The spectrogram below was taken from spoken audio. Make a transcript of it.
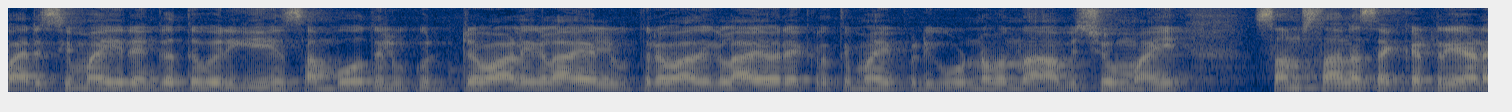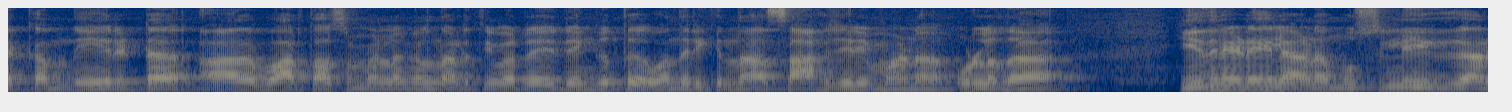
പരസ്യമായി രംഗത്ത് വരികയും സംഭവത്തിൽ കുറ്റവാളികളായ ഉത്തരവാദികളായവരെ കൃത്യമായി പിടികൂടണമെന്ന ആവശ്യവുമായി സംസ്ഥാന സെക്രട്ടറി അടക്കം നേരിട്ട് വാർത്താസമ്മേളനങ്ങൾ നടത്തിയവരുടെ രംഗത്ത് വന്നിരിക്കുന്ന സാഹചര്യമാണ് ഉള്ളത്. ഇതിനിടയിലാണ് മുസ്ലിം ലീഗുകാർ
